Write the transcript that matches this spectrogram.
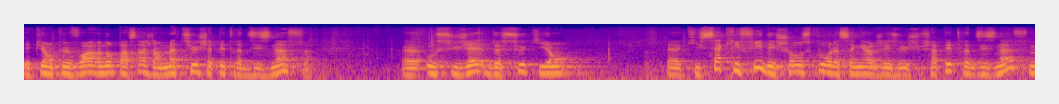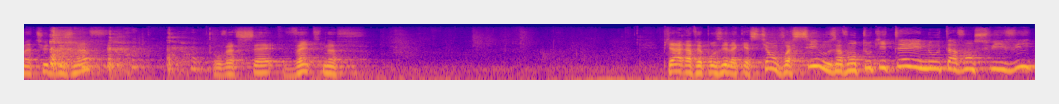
Et puis on peut voir un autre passage dans Matthieu chapitre 19 euh, au sujet de ceux qui ont euh, qui sacrifie des choses pour le Seigneur Jésus. Chapitre 19, Matthieu 19, au verset 29. Pierre avait posé la question, Voici, nous avons tout quitté et nous t'avons suivi.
